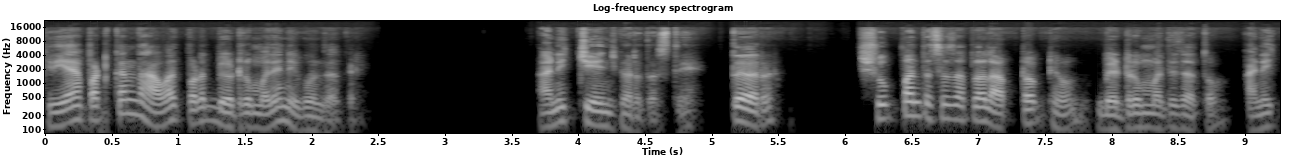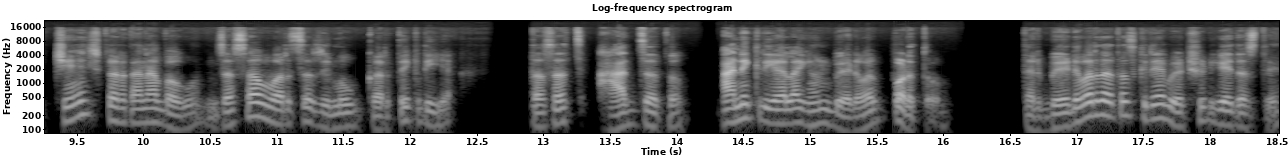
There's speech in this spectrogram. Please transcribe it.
क्रिया पटकन धावत परत बेडरूममध्ये निघून जाते. आणि चेंज करत असते. तर शुभ पण तसंच आपला लॅपटॉप ठेवून बेडरूममध्ये जातो आणि चेंज करताना बघून जसं वरचं रिमूव्ह करते क्रिया तसंच हात जातो आणि क्रियाला घेऊन बेडवर पडतो. तर बेडवर जाताच क्रिया बेडशीट घेत असते.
